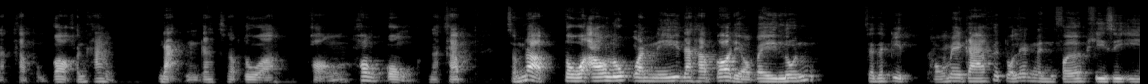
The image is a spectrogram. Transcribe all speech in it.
นะครับ ผมก็ค่อนข้าง หนักเหมือนกันสำหรับตัวของฮ่องกงนะครับสำหรับตัวเอาลุกวันนี้นะครับ ก็เดี๋ยวไปลุ้นเศรษฐกิจของอเมริกาคือตัวเลขเงินเฟ้อ PCE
